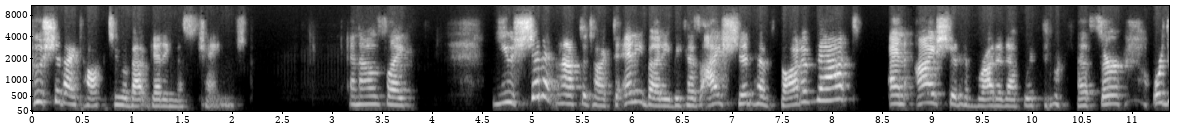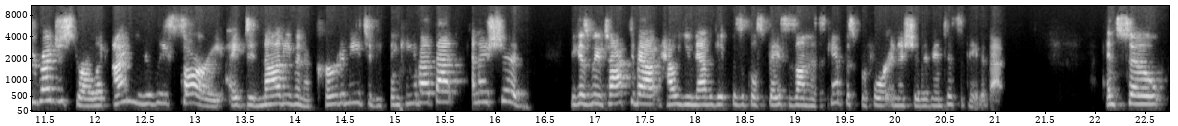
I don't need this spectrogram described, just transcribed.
who should I talk to about getting this changed? And I was like, you shouldn't have to talk to anybody because I should have thought of that and I should have brought it up with the professor or the registrar. Like, I'm really sorry. It did not even occur to me to be thinking about that. And I should, because we've talked about how you navigate physical spaces on this campus before, and I should have anticipated that. And so,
